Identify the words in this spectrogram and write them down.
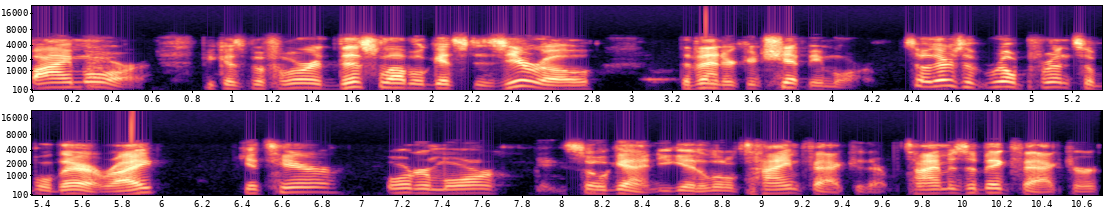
buy more, because before this level gets to zero, the vendor can ship me more. So there's a real principle there, right? Gets here, order more. So again, you get a little time factor there. Time is a big factor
